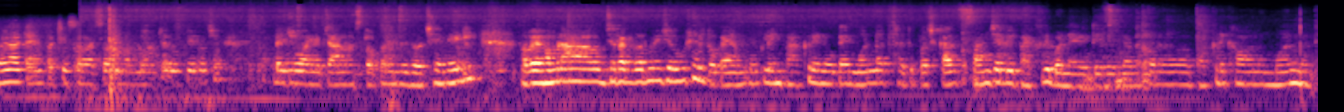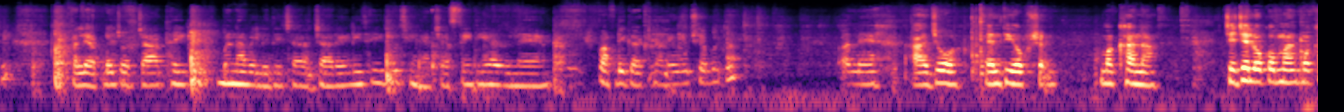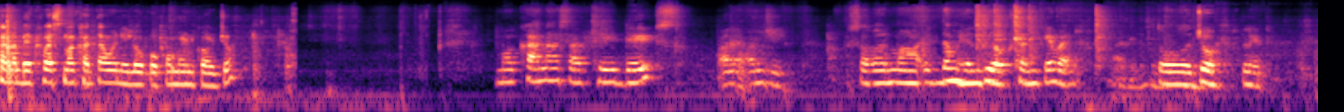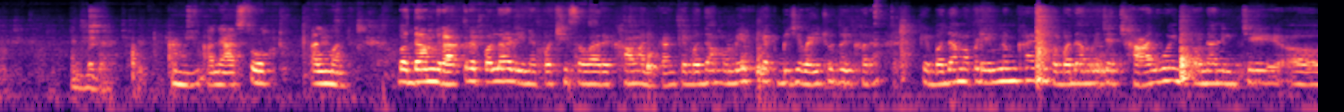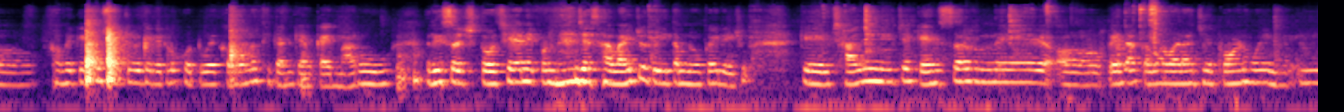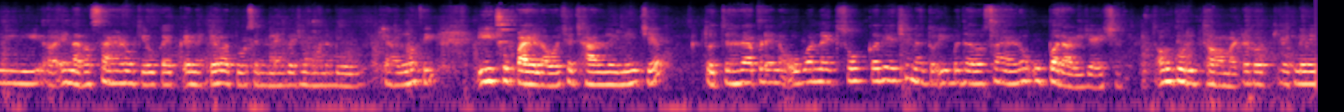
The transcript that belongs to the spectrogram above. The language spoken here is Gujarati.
ઘણા ટાઈમ પછી સવાર સવારમાં બ્લોગ ચાલુ કર્યો છે આપણે જો અહીંયા ચા નાસ્તો કરી લીધો છે રેડી. હવે હમણાં જરાક ગરમી જેવું છે ને તો કાંઈ આમ ઉકલીને ભાખરીનું કાંઈ મન નથી થતું, પછી કાલ સાંજે બી ભાખરી બનાવી દીધી એટલે ભાખરી ખાવાનું મન નથી ખાલી આપણે જો ચા થઈ ગઈ બનાવી લીધી ચા ચા રેડી થઈ ગઈ છે ને ચા સીરિયલ ને પાપડી ગાંઠિયા એવું છે બધું અને આ જો હેલ્ધી ઓપ્શન, મખાના. જે જે લોકો મખાના બ્રેકફાસ્ટમાં ખાતા હોય ને એ લોકો કોમેન્ટ કરજો. મખાના સાથે ડેટ્સ અને અંજીર સવારમાં એકદમ હેલ્ધી ઓપ્શન કહેવાય. તો જો પ્લેટ અને આ સોફ્ટ આલમંડ બદામ રાત્રે પલાળીને પછી સવારે ખાવાની. કારણ કે બદામમાં મેં ક્યાંક બીજે વાંચ્યું હતું ખરા કે બદામ આપણે એમને ખાઈએ ને તો બદામની જે છાલ હોય ને એના નીચે હવે કેટલું સાચું હોય કે કેટલું ખોટું હોય ખબર નથી. કારણ કે આમ કાંઈ મારું રિસર્ચ તો છે નહીં, પણ મેં જે વાંચ્યું હતું એ તમને હું કહી દઈશું કે છાલની નીચે કેન્સરને પેદા કરવાવાળા જે કણ હોય ને એ, એના રસાયણો કે એવું કંઈક એને કહેવાતું હશે એની લેંગ્વેજમાં મને બહુ ખ્યાલ નથી. એ છુપાયેલા હોય છે છાલની નીચે. તો જ્યારે આપણે એને ઓવરનાઇટ સોક કરીએ છીએ ને તો એ બધા રસાયણો ઉપર આવી જાય છે. અંકુરિત થવા માટે તો એટલે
